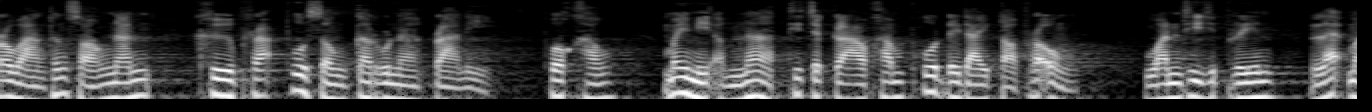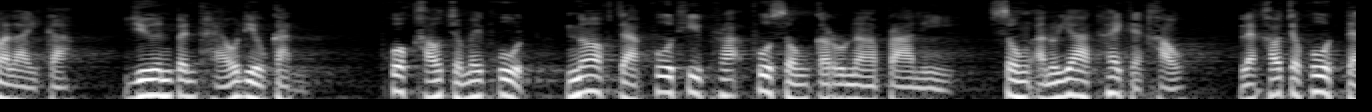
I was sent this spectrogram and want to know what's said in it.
ระหว่างทั้งสองนั้น คือพระผู้ทรงกรุณาปราณี พวกเขาไม่มีอำนาจที่จะกล่าวคำพูดใด ๆ ต่อพระองค์ วันที่ยิบรีนและมาลายกะ ยืนเป็นแถวเดียวกัน พวกเขาจะไม่พูดนอกจากผู้ที่พระผู้ทรงกรุณาปราณี ทรงอนุญาตให้แก่เขา และเขาจะพูดแต่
